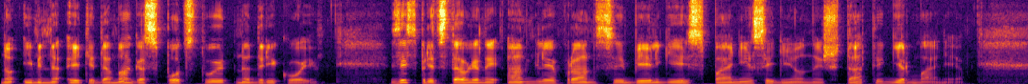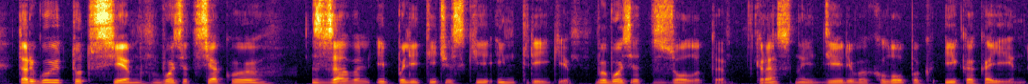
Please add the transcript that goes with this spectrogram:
Но именно эти дома господствуют над рекой. Здесь представлены Англия, Франция, Бельгия, Испания, Соединенные Штаты, Германия. Торгуют тут всем, возят всякую заваль и политические интриги, вывозят золото, красное дерево, хлопок и кокаин.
